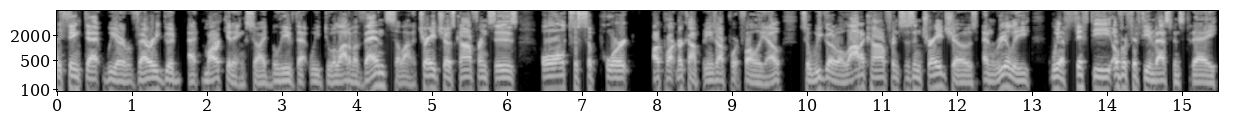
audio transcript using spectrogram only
I think that we are very good at marketing. So I believe that we do a lot of events, a lot of trade shows, conferences, all to support our partner companies, our portfolio. So we go to a lot of conferences and trade shows, and really we have 50, over 50 investments today.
